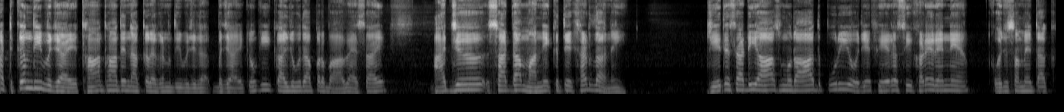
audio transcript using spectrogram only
ਭਟਕਣ ਦੀ ਬਜਾਏ, ਥਾਂ ਥਾਂ ਤੇ ਨੱਕ ਰਗਣ ਦੀ ਬਜਾ- ਬਜਾਏ, ਕਿਉਂਕਿ ਕਲਯੁਗ ਦਾ ਪ੍ਰਭਾਵ ਐਸਾ ਹੈ ਅੱਜ ਸਾਡਾ ਮਨ ਇੱਕ ਤੇ ਖੜਦਾ ਨਹੀਂ। ਜੇ ਤੇ ਸਾਡੀ ਆਸ ਮੁਰਾਦ ਪੂਰੀ ਹੋ ਜੇ, ਫਿਰ ਅਸੀਂ ਖੜੇ ਰਹਿੰਦੇ ਆ ਕੁਝ ਸਮੇਂ ਤੱਕ।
